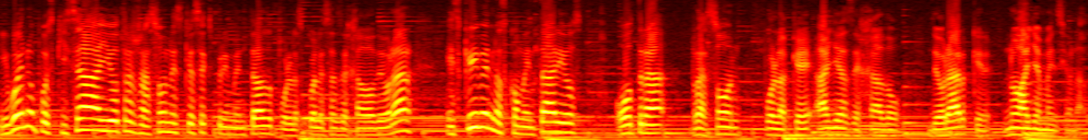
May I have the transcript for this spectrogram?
Y bueno, pues quizá hay otras razones que has experimentado por las cuales has dejado de orar. Escribe en los comentarios otra razón por la que hayas dejado de orar que no haya mencionado.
